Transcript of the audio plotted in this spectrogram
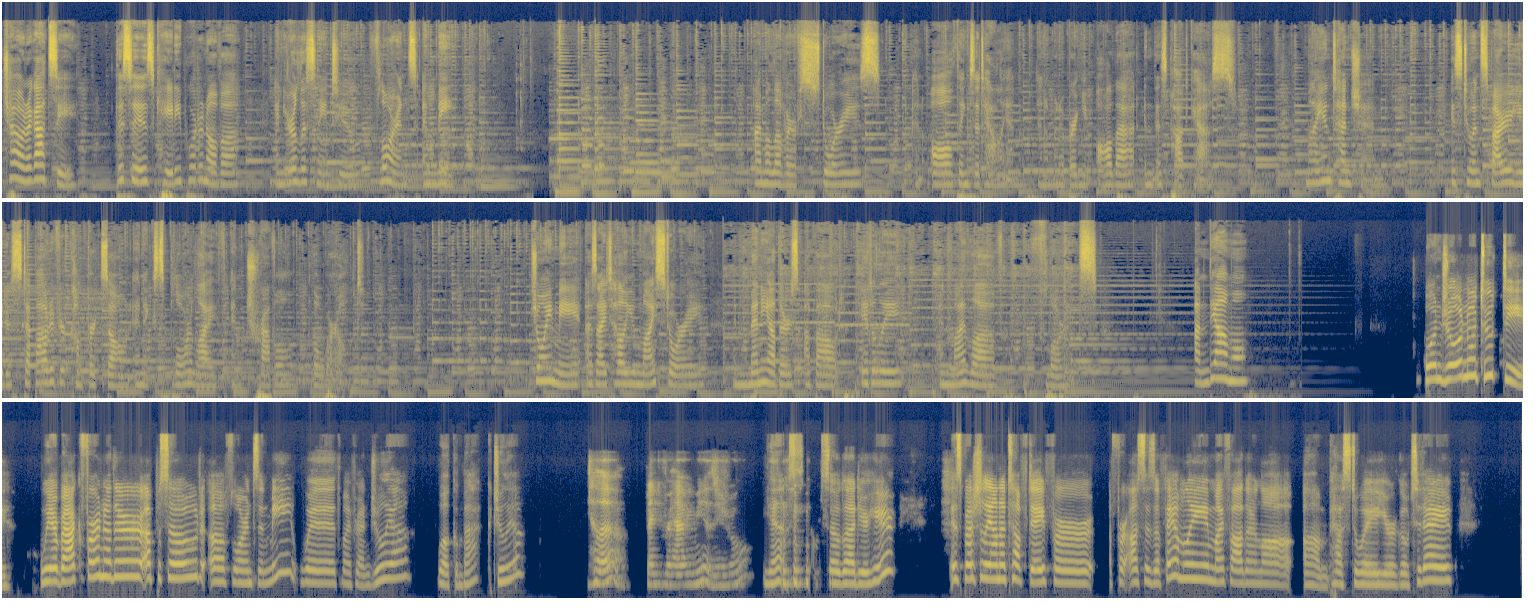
Ciao ragazzi! This is Katie Portanova, and you're listening to Florence and Me. I'm a lover of stories and all things Italian, and I'm going to bring you all that in this podcast. My intention is to inspire you to step out of your comfort zone and explore life and travel the world. Join me as I tell you my story and many others about Italy and my love, Florence. Andiamo! Buongiorno tutti! We are back for another episode of Florence and Me with my friend Giulia. Welcome back, Giulia. Hello. Thank you for having me as usual. Yes, I'm so glad you're here, especially on a tough day for for us as a family. My father-in-law um, passed away a year ago today.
